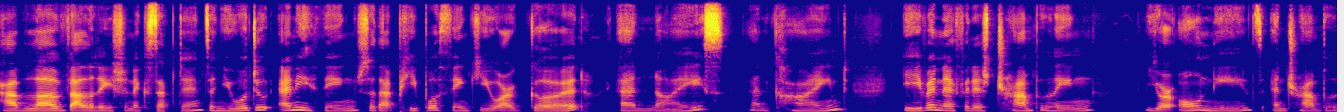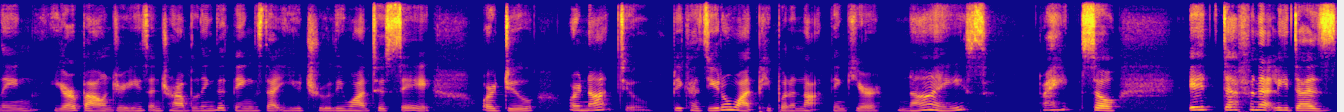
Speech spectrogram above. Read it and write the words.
have love, validation, acceptance, and you will do anything so that people think you are good and nice and kind, even if it is trampling your own needs and trampling your boundaries and trampling the things that you truly want to say or do or not do because you don't want people to not think you're nice, right? So it definitely does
